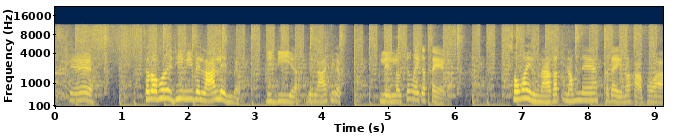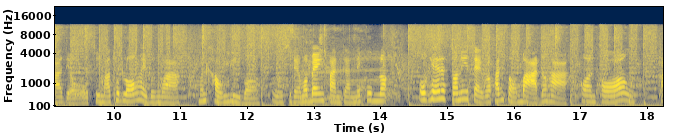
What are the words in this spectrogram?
โอเคสำหรับผู้ใดที่มีเวลาเล่นแบบดีๆอะเวลาที่แบบ เล่นแล้วจังไรก็แตกอะส่งมาให้หนูนะก็นำแน่ก็ได้เนาะค่ะ เพราะว่าเดี๋ยวสิมาทดลองให้เบิ่งว่ามันเข่าอีหลีบอเออแสดงว่าแบ่งปันกันในกลุ่มเนาะโอเค ตอนนี้แตกมาพันสองบาทเนาะค่ะ ก่อนท้องไป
